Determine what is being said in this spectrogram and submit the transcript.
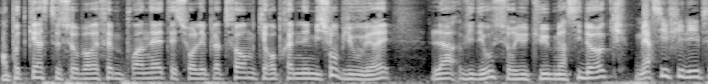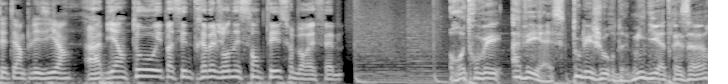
en podcast sur beurrefm.net et sur les plateformes qui reprennent l'émission. Et puis vous verrez la vidéo sur YouTube. Merci Doc. Merci Philippe, c'était un plaisir. À bientôt et passez une très belle journée santé sur Beurre FM. Retrouvez AVS tous les jours de midi à 13h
